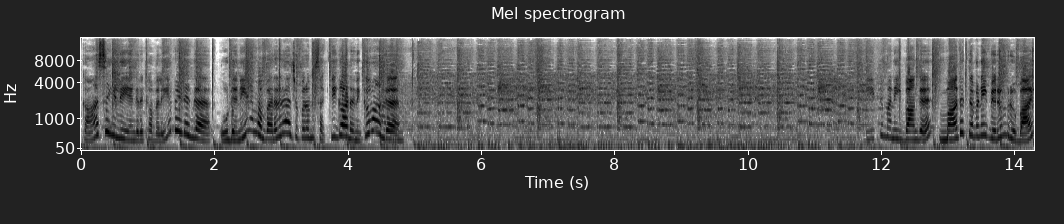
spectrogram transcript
காசு இல்லையேங்கிற கவலைய விடுங்க. உடனே நம்ம வரதராஜபுரம் சக்தி கார்டனுக்கு வாங்க. வீட்டு மனை வாங்க மாதத்தவணை வெறும் ரூபாய்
